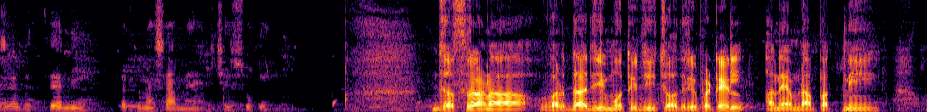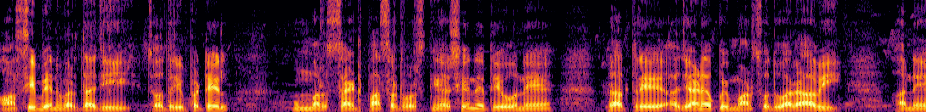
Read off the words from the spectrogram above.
સાહેબ જસરાણા વરદાજી મોતીજી ચૌધરી પટેલ અને એમના પત્ની હંસીબેન વરદાજી ચૌધરી પટેલ ઉંમર સાઠ પાસઠ વર્ષની હશે ને તેઓને રાત્રે અજાણ્યા કોઈ માણસો દ્વારા આવી અને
